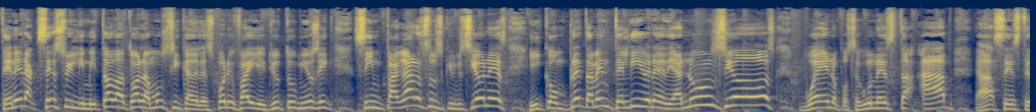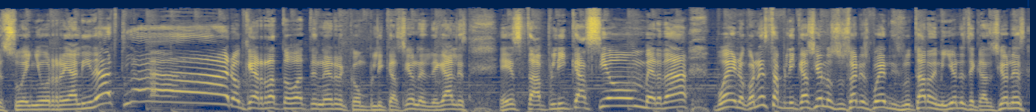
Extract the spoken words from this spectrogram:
tener acceso ilimitado a toda la música del Spotify y el YouTube Music sin pagar suscripciones y completamente libre de anuncios. Bueno, pues según esta app hace este sueño realidad. Claro que a rato va a tener complicaciones legales esta aplicación, ¿verdad? Bueno, con esta aplicación los usuarios pueden disfrutar de millones de canciones,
